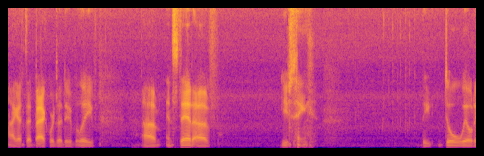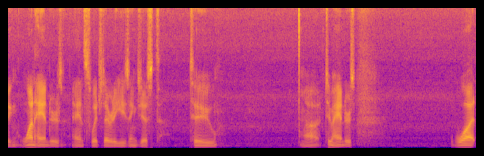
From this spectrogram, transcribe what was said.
I got that backwards, I do believe. Um, instead of using the dual wielding one handers and switched over to using just two uh, two handers, what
